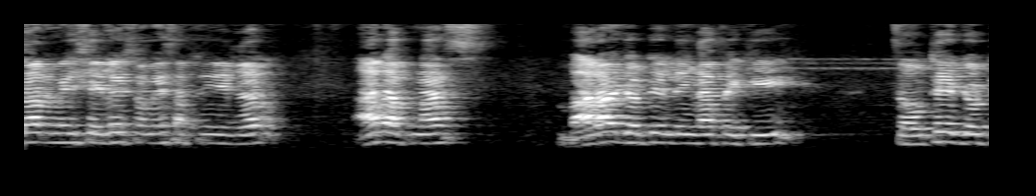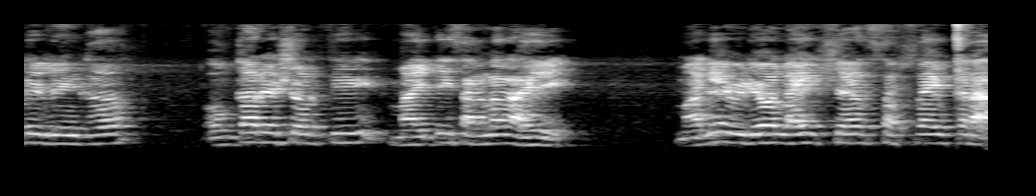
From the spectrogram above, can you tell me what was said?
नमस्कार मी शैलेश रमेश आपणेकर आज आपणास बारा ज्योतिर्लिंगापैकी चौथे ज्योतिर्लिंग ओंकारेश्वरची माहिती सांगणार आहे. माझे व्हिडिओ लाईक शेअर सबस्क्राईब करा.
